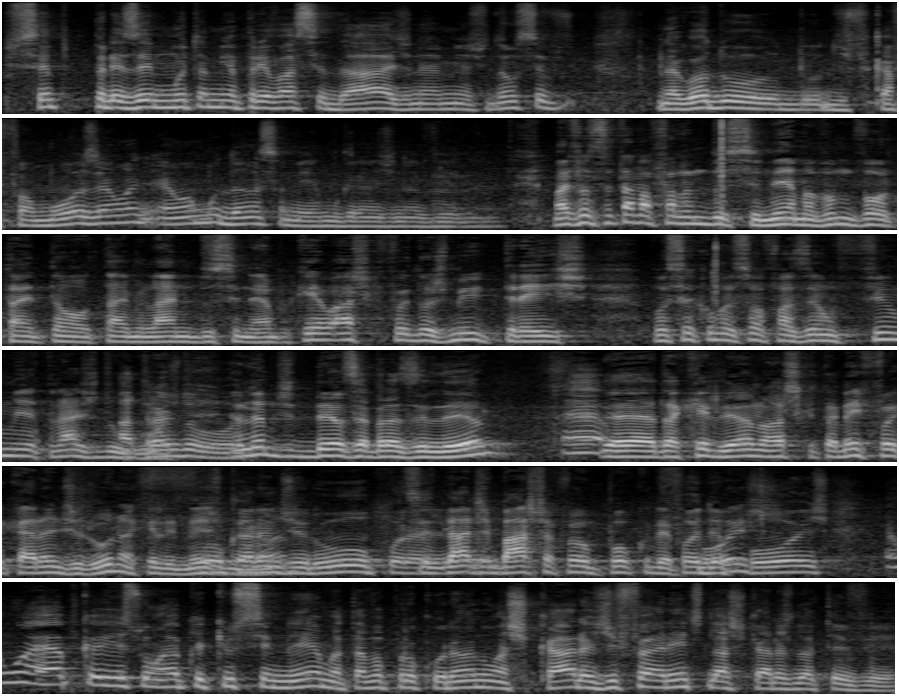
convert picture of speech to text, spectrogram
sempre prezei muito a minha privacidade, né? Minha, então, você, o negócio do, do- de ficar famoso é uma, é uma mudança mesmo grande na vida. Mas você estava falando do cinema, vamos voltar então ao timeline do cinema, porque eu acho que foi 2003, você começou a fazer um filme atrás do Atrás outro. do outro. Eu lembro de Deus é Brasileiro, É. é, daquele ano, acho que também foi Carandiru, naquele mesmo o Carandiru, ano. por ali. Cidade Baixa foi um pouco Foi depois. depois. É uma época isso, uma época que o cinema estava procurando umas caras diferentes das caras da TV,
